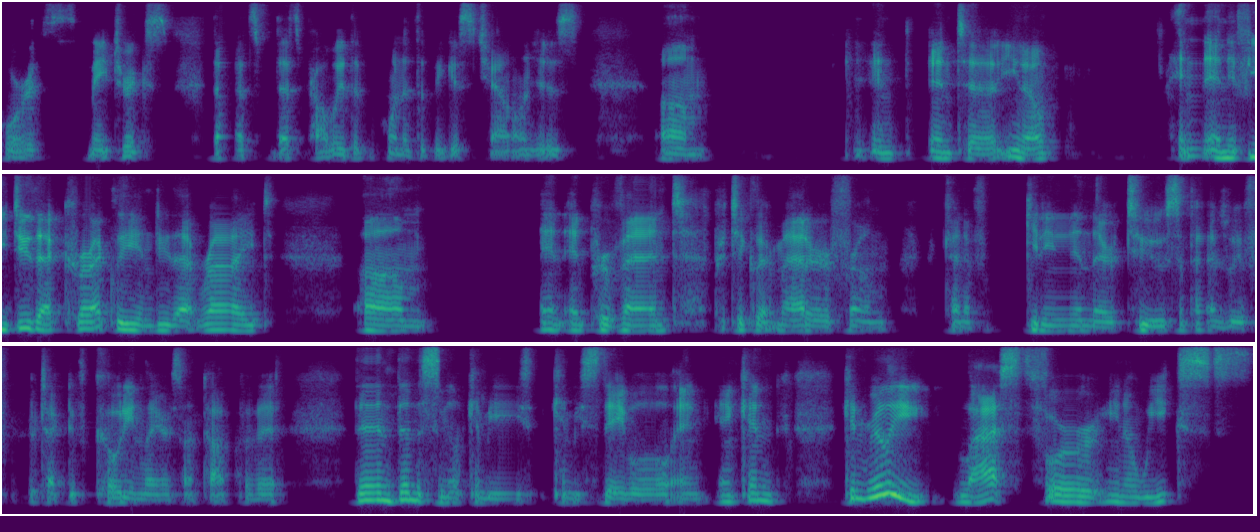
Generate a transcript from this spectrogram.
porous matrix. That's that's probably the one of the biggest challenges. Um, and and to you know, and and if you do that correctly and do that right, um, and and prevent particulate matter from kind of getting in there too. Sometimes we have protective coating layers on top of it. Then then the signal can be can be stable and and can can really last for you know weeks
